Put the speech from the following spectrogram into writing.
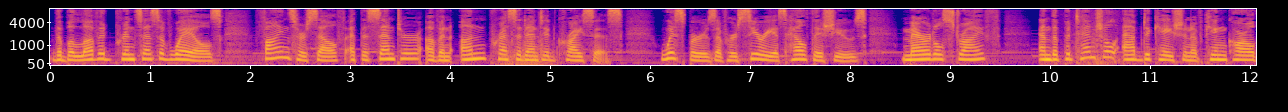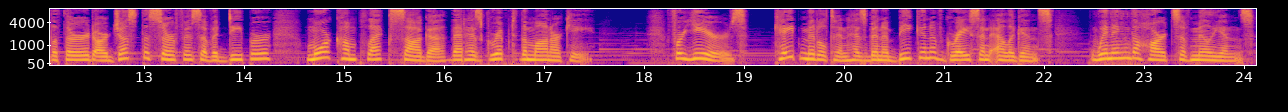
the beloved Princess of Wales, finds herself at the center of an unprecedented crisis, whispers of her serious health issues, marital strife, and the potential abdication of King Carl III are just the surface of a deeper, more complex saga that has gripped the monarchy. For years, Kate Middleton has been a beacon of grace and elegance, winning the hearts of millions.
